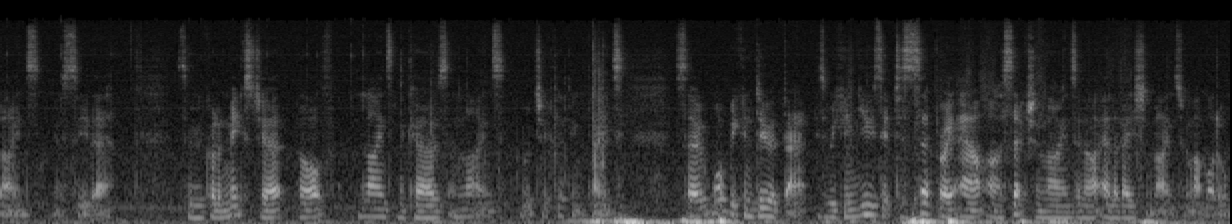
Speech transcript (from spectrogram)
lines, you'll see there. So we've got a mixture of lines and the curves and lines which are clipping planes. So what we can do with that is we can use it to separate out our section lines and our elevation lines from our model.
